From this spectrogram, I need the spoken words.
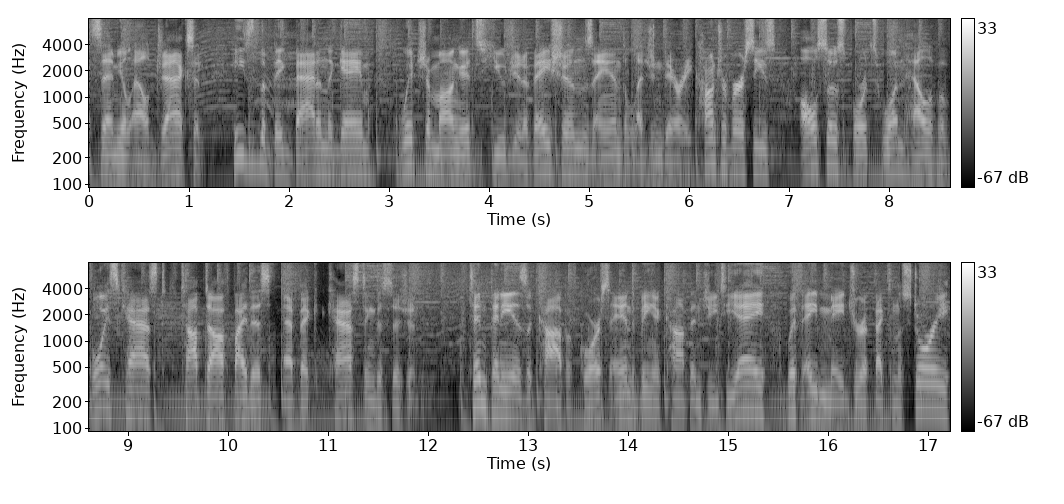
Samuel L. Jackson. He's the big bad in the game, which, among its huge innovations and legendary controversies, also sports one hell of a voice cast, topped off by this epic casting decision. Tenpenny is a cop, of course, and being a cop in GTA, with a major effect on the story,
